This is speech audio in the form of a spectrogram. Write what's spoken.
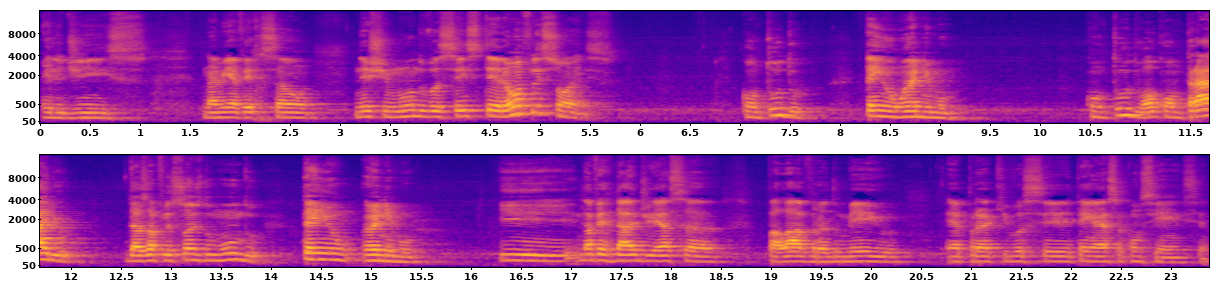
Ele diz, na minha versão, neste mundo vocês terão aflições. Contudo, tenham ânimo. Contudo, ao contrário das aflições do mundo, tenham ânimo. E, na verdade, essa palavra do meio é para que você tenha essa consciência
